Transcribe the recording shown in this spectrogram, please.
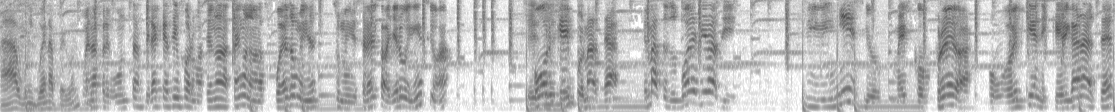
Ah, muy buena pregunta. Buena pregunta. Mira que esa información no la tengo, no la puede suministrar, el caballero Vinicio, ¿ah? Sí, Porque, sí, sí, por- es más, ya, es más, se los voy a decir así. Si Vinicio me comprueba o él tiene que él gana el set,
